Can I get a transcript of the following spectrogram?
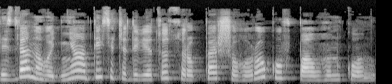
Різдвяного дня 1941 року впав Гонконг.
